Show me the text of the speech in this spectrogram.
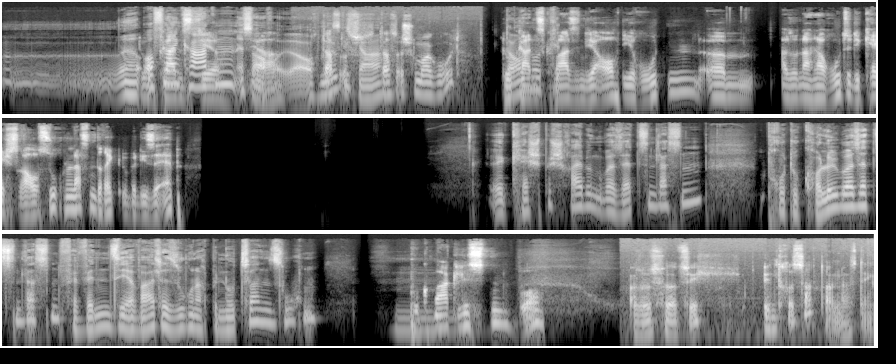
Äh, Offline-Karten ist ja. auch, auch Das möglich, ist, ja. das ist schon mal gut. Du Download- kannst quasi dir auch die Routen, ähm, also nach einer Route die Caches raussuchen lassen, direkt über diese App. Äh, Cache-Beschreibung übersetzen lassen, Protokolle übersetzen lassen, verwenden Sie erweiterte Suche nach Benutzern suchen. Hm. Bookmarklisten. Wow. Also es hört sich interessant an, das Ding.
